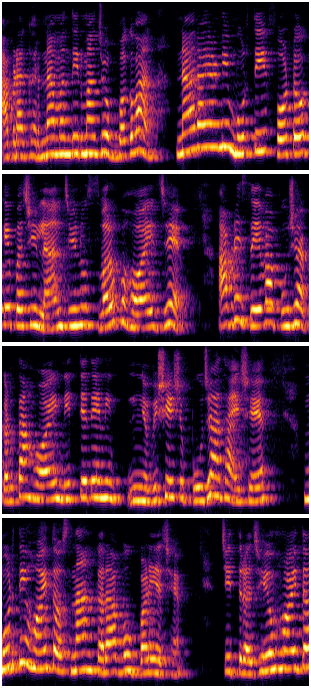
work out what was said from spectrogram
આપણા ઘરના મંદિરમાં જો ભગવાન નારાયણની મૂર્તિ, ફોટો કે પછી લાલજીનું સ્વરૂપ હોય જે આપણે સેવા પૂજા કરતા હોય, નિત્ય તેની વિશેષ પૂજા થાય છે, મૂર્તિ હોય તો સ્નાન કરાવવું પડે છે. ચિત્ર જીવ હોય તો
